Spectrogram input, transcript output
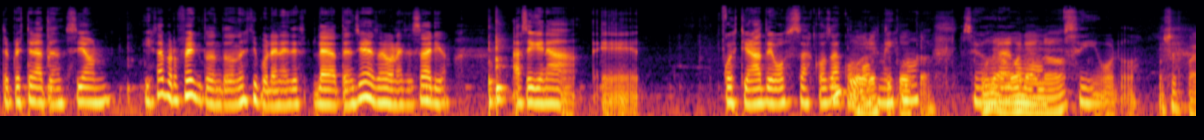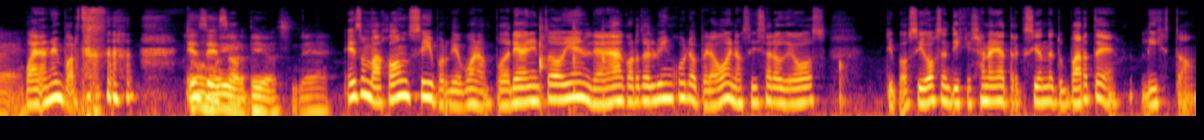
te presten atención. Y está perfecto, entonces tipo la, la atención es algo necesario. Así que nada, eh, cuestionate vos esas cosas con ¿Cuánto vos este mismo. Se Una hora, como- ¿no? Sí, boludo. Fue. Bueno, no importa. es Somos muy eso. divertidos. eh. Es un bajón, sí, porque bueno, podría venir todo bien, de la nada cortó el vínculo, pero bueno, si es algo que vos, tipo, si vos sentís que ya no hay atracción de tu parte, listo.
